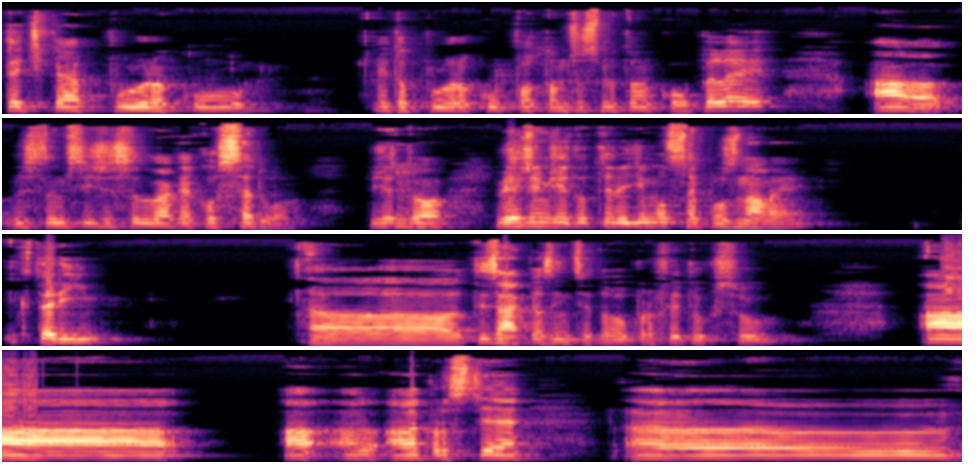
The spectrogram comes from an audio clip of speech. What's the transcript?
teďka půl roku, je to půl roku po tom, co jsme to koupili a myslím si, že se to tak jako sedlo. Že to, hmm. věřím, že to ty lidi moc nepoznali, který uh, ty zákazníci toho Profituxu a, a, a ale prostě Uh,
